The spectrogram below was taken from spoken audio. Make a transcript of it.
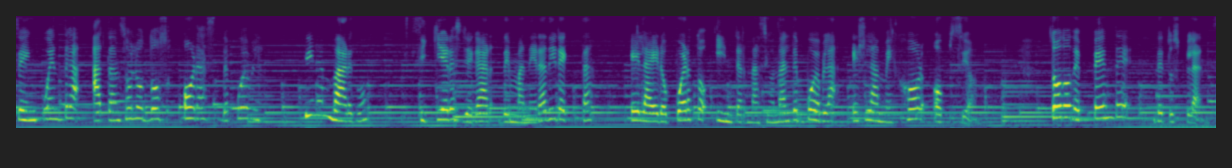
se encuentra a tan solo dos horas de Puebla. Sin embargo, si quieres llegar de manera directa, el Aeropuerto Internacional de Puebla es la mejor opción. Todo depende de tus planes.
